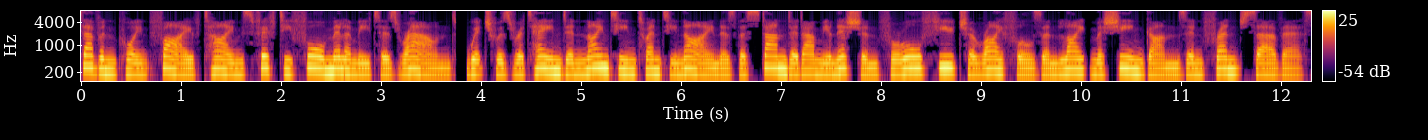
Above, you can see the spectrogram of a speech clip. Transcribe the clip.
7.5 times 54 mm round, which was retained in 1929 as the standard ammunition for all future rifles and light machine guns in French service.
